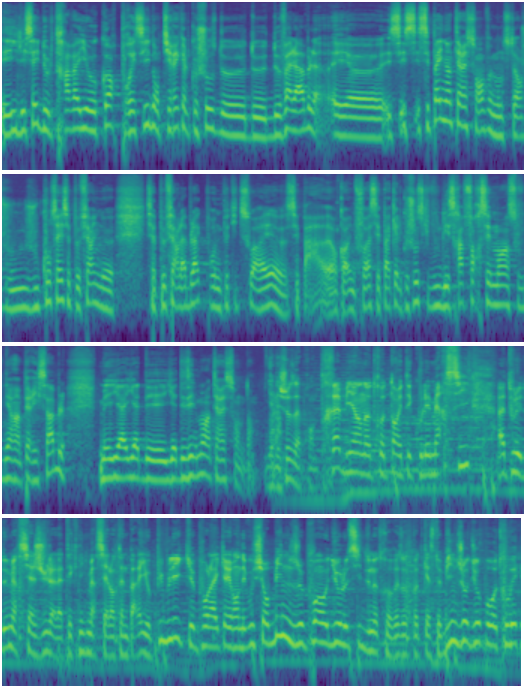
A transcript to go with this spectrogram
et il essaye de le travailler au corps pour essayer d'en tirer quelque chose de, de, de valable. Et, euh, c'est- pas inintéressant, The Monster. Je vous, je vous conseille, ça peut faire une, ça peut faire la blague pour une petite soirée. Euh, C'est pas, encore une fois, c'est pas quelque chose qui vous laissera forcément un souvenir impérissable, mais il y a, il y a des, il y a des éléments intéressants dedans. Il y a Voilà. des choses à prendre. Très bien, notre temps est écoulé. Merci à tous les deux. Merci à Jules, à la technique. Merci à l'antenne Paris, au public pour l'accueil. Rendez-vous sur binge.audio, le site de notre réseau de podcast Binge Audio pour retrouver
